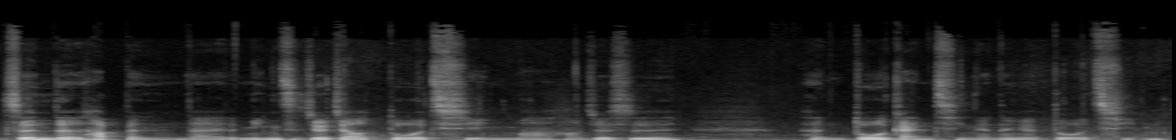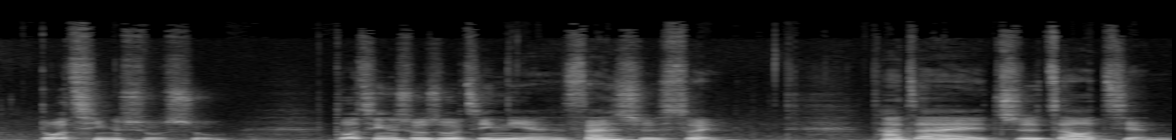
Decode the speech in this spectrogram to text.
真的，他本来的名字就叫多情吗？哈，就是很多感情的那个多情。多情叔叔，多情叔叔今年三十岁，他在制造剪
